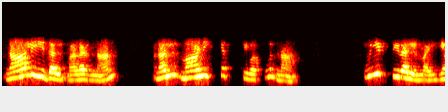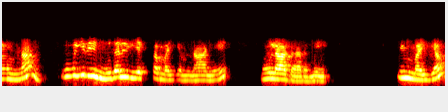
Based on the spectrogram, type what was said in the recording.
நாலு இதழ் மலர் நான் நல் மாணிக்க சிவப்பு நான். உயிர்த்திரள் மையம் நான் உயிரின் முதல் இயக்க மையம் நானே மூலாதாரமே. இம்மையம்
